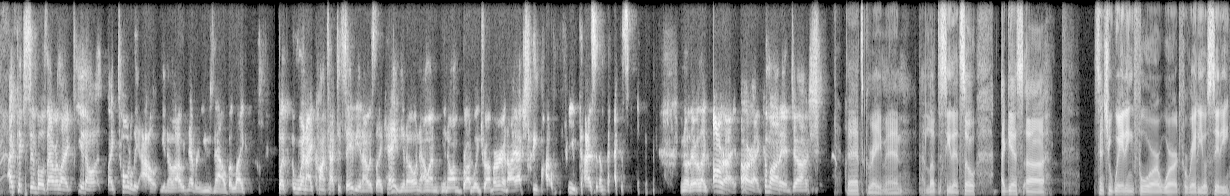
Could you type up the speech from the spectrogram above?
I picked cymbals that were like, you know, like totally out, you know, I would never use now. But like, but when I contacted Sabian, I was like, hey, you know, now I'm, you know, I'm Broadway drummer and I actually modeled for you guys in a magazine. You know, they were like, all right, all right, come on in, Josh. That's great, man. I'd love to see that. So I guess uh since you're waiting for word for Radio City,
